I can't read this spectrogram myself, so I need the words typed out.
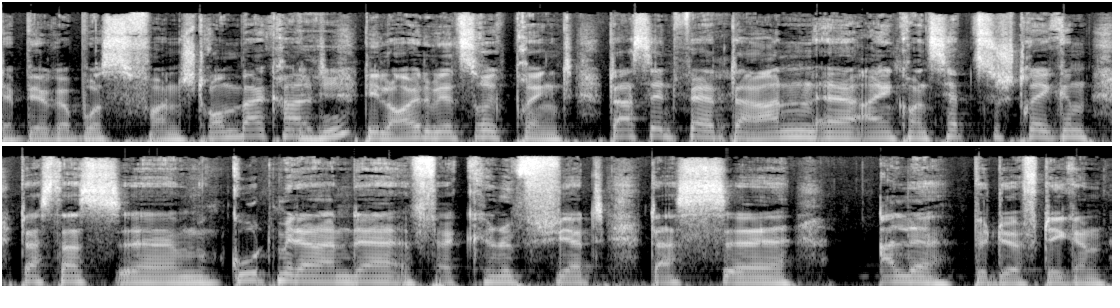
der Bürgerbus von Stromberg halt, Mhm. die Leute wieder zurückbringt. Da sind wir dran, äh, ein Konzept zu stricken, dass das ähm, gut miteinander verknüpft wird, dass äh, alle Bedürftigen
